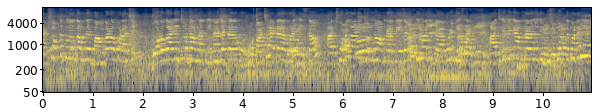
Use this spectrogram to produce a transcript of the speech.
এক সপ্তাহ পর্যন্ত আমাদের বাম্পার অফার আছে বড় গাড়ির জন্য আমরা তিন হাজার টাকা পাঁচ হাজার টাকা করে ডিসকাউন্ট আর ছোট গাড়ির জন্য আপনারা পেয়ে যাবেন তিন হাজার টাকা করে ডিসকাউন্ট আজকে থেকে আপনারা যদি বুক করতে পারেন এক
